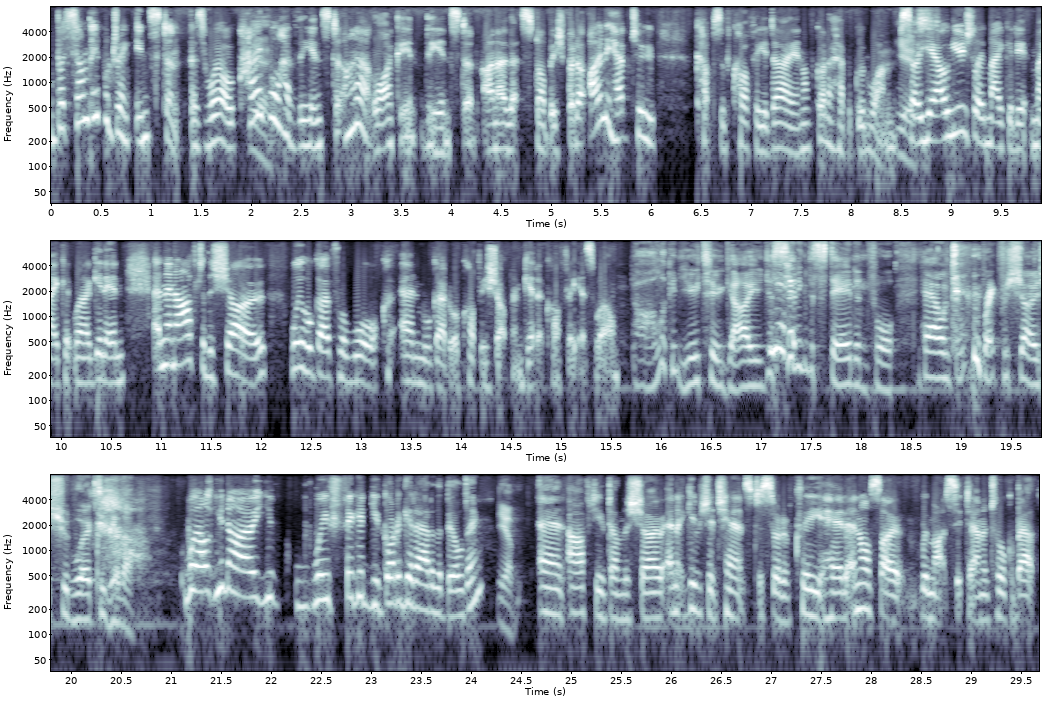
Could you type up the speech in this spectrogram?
but some people drink instant as well. Craig Yeah. will have the instant. I don't like the instant. I know that's snobbish, but I only have two cups of coffee a day, and I've got to have a good one. So yeah, I'll usually make it make it when I get in, and then after the show, we will go for a walk and we'll go to a coffee shop and get a coffee as well. Oh, look at you two go. You're just Yeah. setting the standard for how breakfast shows should work together. Well, you know, you we've figured you've got to get out of the building. Yep. and after you've done the show, and it gives you a chance to sort of clear your head. And also, we might sit down and talk about,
